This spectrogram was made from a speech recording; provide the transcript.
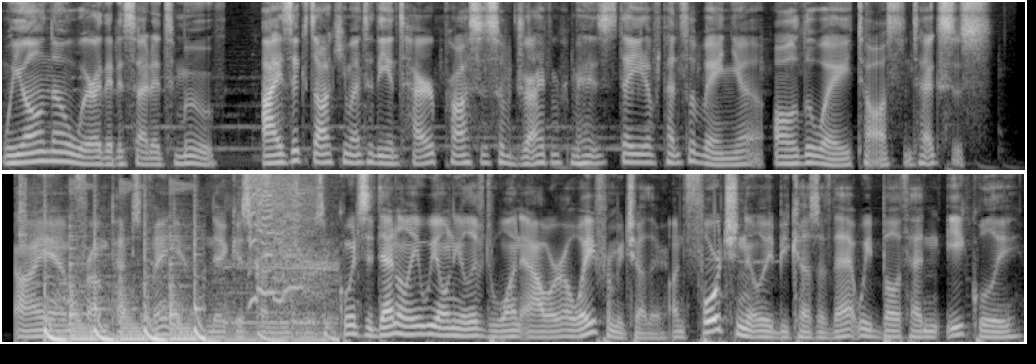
we all know where they decided to move. Isaac documented the entire process of driving from his state of Pennsylvania all the way to Austin, Texas. I am from Pennsylvania. Nick is from New Jersey. Coincidentally, we only lived one hour away from each other. Unfortunately, because of that, we both had an equally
